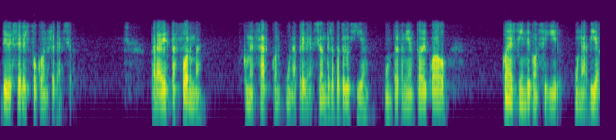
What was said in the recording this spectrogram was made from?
debe ser el foco de nuestra atención. Para de esta forma comenzar con una prevención de la patología, un tratamiento adecuado con el fin de conseguir una vida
